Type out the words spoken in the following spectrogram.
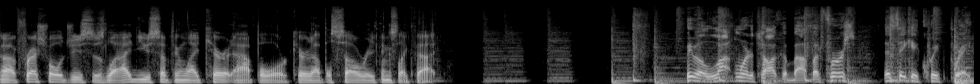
uh, fresh whole juices. I'd use something like carrot apple or carrot apple celery, things like that. We have a lot more to talk about, but first, let's take a quick break.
